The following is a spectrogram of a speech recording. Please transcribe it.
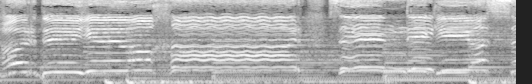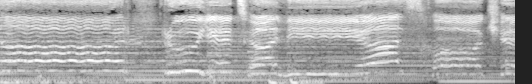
پرده آخر زندگی از سر روی تلی از خاکستر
